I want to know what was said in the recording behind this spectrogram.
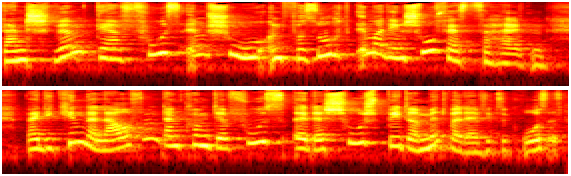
dann schwimmt der Fuß im Schuh und versucht immer den Schuh festzuhalten. Weil die Kinder laufen, dann kommt der Fuß, äh, der Schuh später mit, weil der viel zu groß ist.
